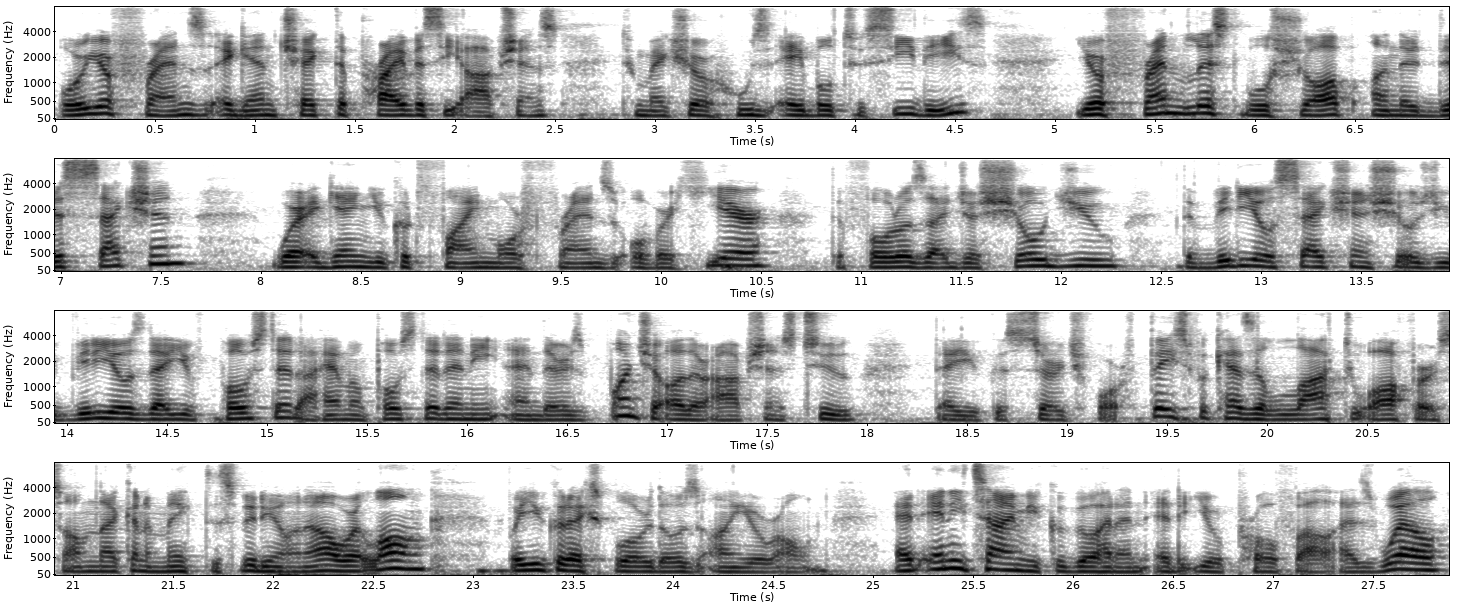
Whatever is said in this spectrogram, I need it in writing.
or your friends. Again, check the privacy options to make sure who's able to see these. Your friend list will show up under this section where again, you could find more friends over here. The photos I just showed you, the video section shows you videos that you've posted. I haven't posted any and there's a bunch of other options too that you could search for. Facebook has a lot to offer, so I'm not gonna make this video an hour long, but you could explore those on your own. At any time, you could go ahead and edit your profile as well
